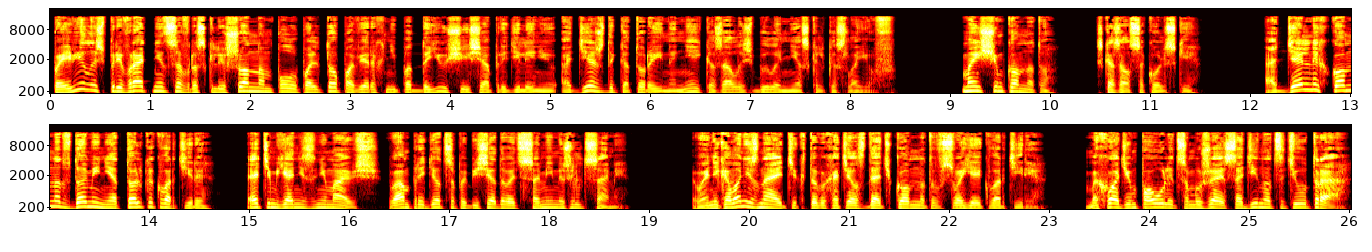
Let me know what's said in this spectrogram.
Появилась привратница в расклешенном полупальто поверх неподдающейся определению одежды, которой на ней, казалось, было несколько слоев. «Мы ищем комнату», — сказал Сокольский. «Отдельных комнат в доме нет, только квартиры. Этим я не занимаюсь. Вам придется побеседовать с самими жильцами». «Вы никого не знаете, кто бы хотел сдать комнату в своей квартире? Мы ходим по улицам уже с одиннадцати утра.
